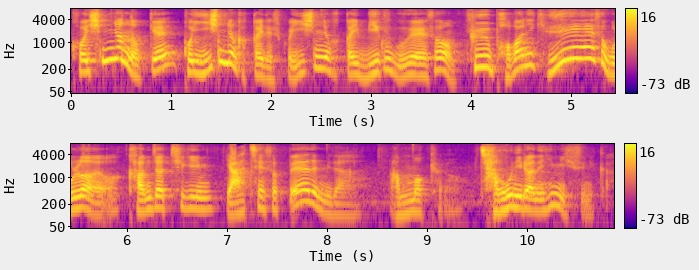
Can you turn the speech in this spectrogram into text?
거의 10년 넘게 거의 20년 가까이 됐을 거예요. 20년 가까이 미국 의회에서 그 법안이 계속 올라와요. 감자튀김 야채에서 빼야 됩니다. 안 먹혀요. 자본이라는 힘이 있으니까.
